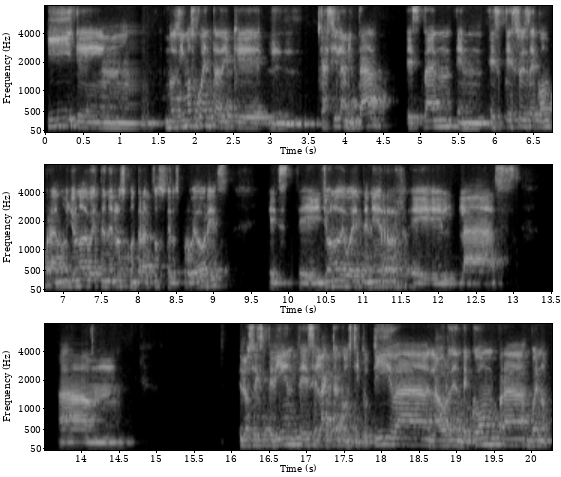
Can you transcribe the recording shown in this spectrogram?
Y em, nos dimos cuenta de que casi la mitad están en, es que eso es de compra, ¿no? Yo no debo de tener los contratos de los proveedores, este, yo no debo de tener eh, las, los expedientes, el acta constitutiva, la orden de compra. Bueno,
